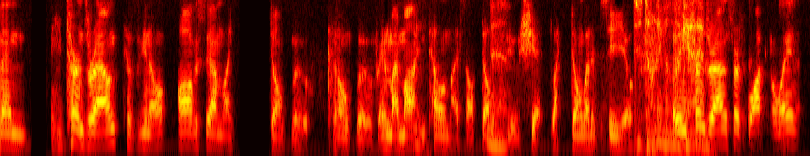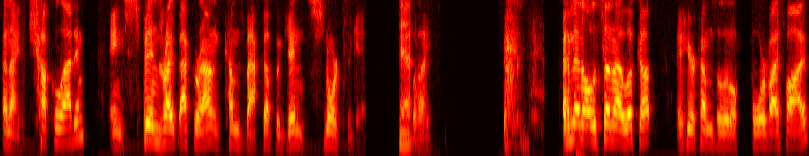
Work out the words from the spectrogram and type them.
then he turns around because you know obviously i'm like don't move don't move in my mind telling myself don't Yeah. do shit like don't let him see you Just don't even and look he turns him. around and starts walking away, and, and I chuckle at him, and he spins right back around and comes back up again, and snorts again. Yeah. Like, and then all of a sudden I look up, and here comes a little four by five,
